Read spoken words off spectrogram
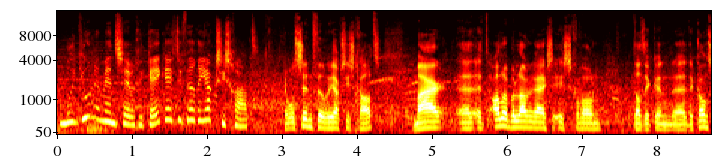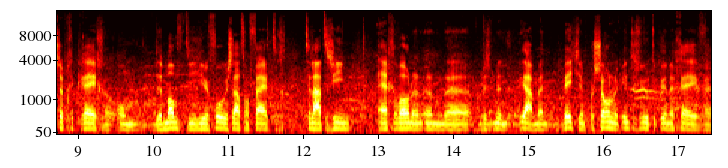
Miljoenen mensen hebben gekeken. Heeft u veel reacties gehad? Ik heb ontzettend veel reacties gehad. Maar uh, het allerbelangrijkste is gewoon dat ik een, uh, de kans heb gekregen om de man die hier voor je staat van 50 te laten zien. En gewoon een, een, uh, ja, een beetje een persoonlijk interview te kunnen geven.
